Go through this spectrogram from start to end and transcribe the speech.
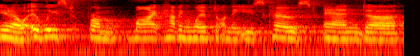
you know, at least from my having lived on the East Coast. And, uh,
